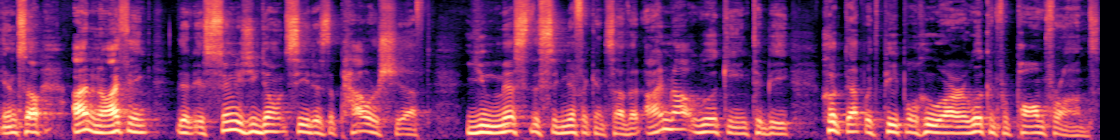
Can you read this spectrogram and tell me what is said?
And so, I don't know, I think that as soon as you don't see it as a power shift, you miss the significance of it. I'm not looking to be hooked up with people who are looking for palm fronds.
